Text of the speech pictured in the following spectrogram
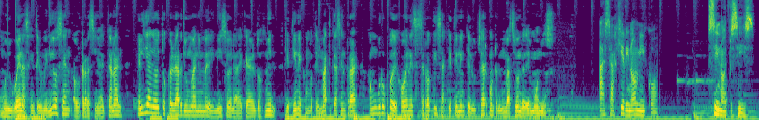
Muy buenas gente, bienvenidos sean a otra reseña del canal. El día de hoy toca hablar de un anime de inicio de la década del 2000, que tiene como temática central a un grupo de jóvenes sacerdotisas que tienen que luchar contra una invasión de demonios. Asahiri. Sinopsis.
